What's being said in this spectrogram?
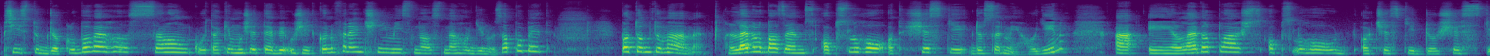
Přístup do klubového salonku taky můžete využít konferenční místnost na hodinu za pobyt. Potom tu máme level bazén s obsluhou od 6 do 7 hodin a i level pláž s obsluhou od 6 do 6.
